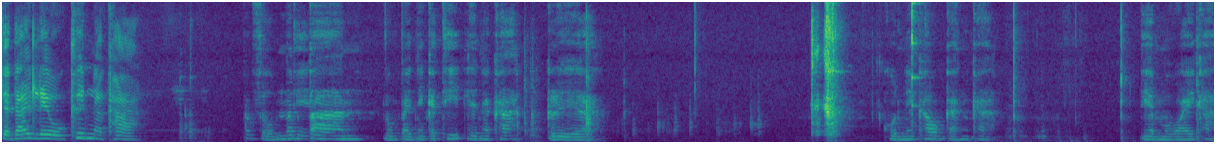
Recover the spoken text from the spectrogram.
จะได้เร็วขึ้นนะคะ ผสมน้ำตาลลงไปในกะทิเลยนะคะ เกลือ คนให้เข้ากันค่ะ เตรียมมาไว้ค่ะ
